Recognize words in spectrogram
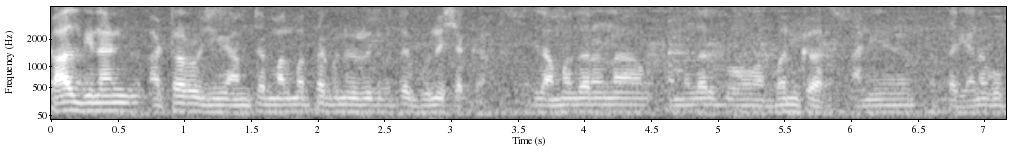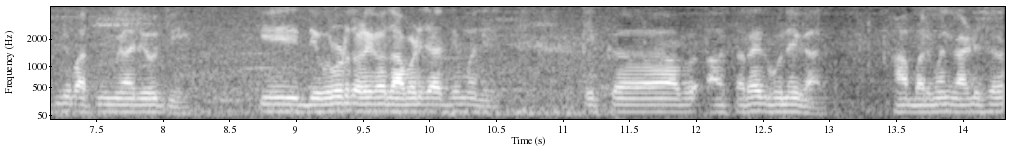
काल दिनांक अठरा रोजी आमच्या मालमत्ता गुन्हेविरोधी पथक गुन्हे शाखा येथील अंमलदारांना अंमलदार ब- बनकर आणि पत्तार यांना गोपनीय बातमी मिळाली होती की देवरोड तळेगाव दाभाडीच्या हद्दीमध्ये एक अ, सराईत गुन्हेगार हा बर्मन गाडीसह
